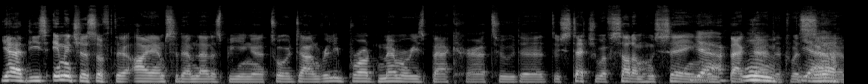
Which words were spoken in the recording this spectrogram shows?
Yeah, these images of the I Amsterdam letters being uh, torn down really brought memories back uh, to the the statue of Saddam Hussein Yeah. in Baghdad Mm. that was Yeah. uh,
